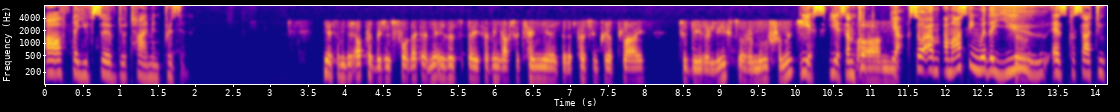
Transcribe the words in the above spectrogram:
after you've served your time in prison. Yes, I mean, there are provisions for that, and there is a space, I think, after 10 years that a person could apply to be released or removed from it. Yes, yes, I'm talking, um, yeah. So I'm, I'm asking whether you, so, as COSATU,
